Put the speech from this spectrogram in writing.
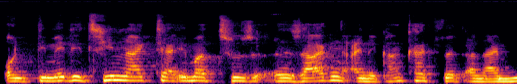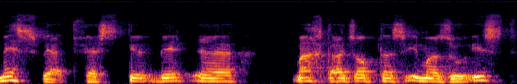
Und die Medizin neigt ja immer zu äh, sagen, eine Krankheit wird an einem Messwert festgemacht, äh, als ob das immer so ist.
